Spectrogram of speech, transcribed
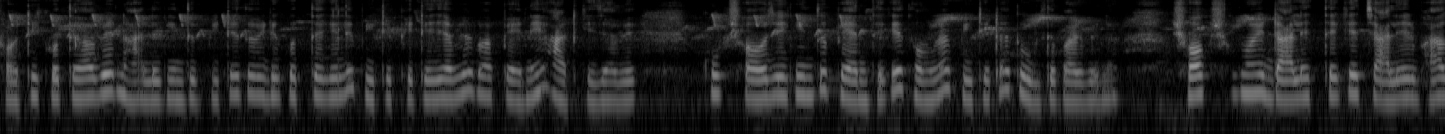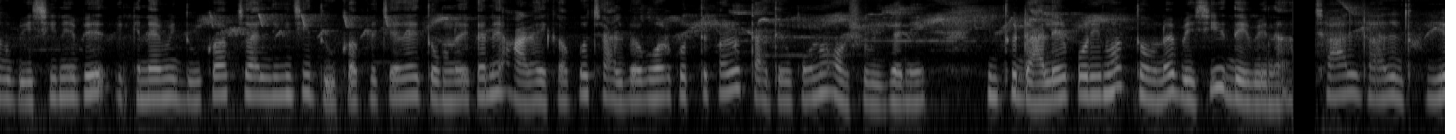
সঠিক হতে হবে। নাহলে কিন্তু পিঠে তৈরি করতে গেলে পিঠে ফেটে যাবে বা প্যানে আটকে যাবে। খুব সহজেই কিন্তু প্যান থেকে তোমরা পিঠেটা তুলতে পারবে না। সব সময় ডালের থেকে চালের ভাগ বেশি নেবে। এখানে আমি দু কাপ চাল নিয়েছি, দু কাপের জায়গায় তোমরা এখানে আড়াই কাপও চাল ব্যবহার করতে পারো, তাতেও কোনো অসুবিধা নেই। কিন্তু ডালের পরিমাপ তোমরা বেশি দেবে না। চাল ডাল ধুয়ে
